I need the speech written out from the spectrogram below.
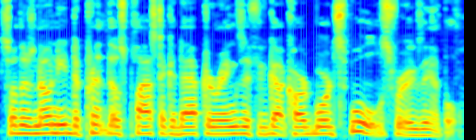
So there's no need to print those plastic adapter rings if you've got cardboard spools, for example.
